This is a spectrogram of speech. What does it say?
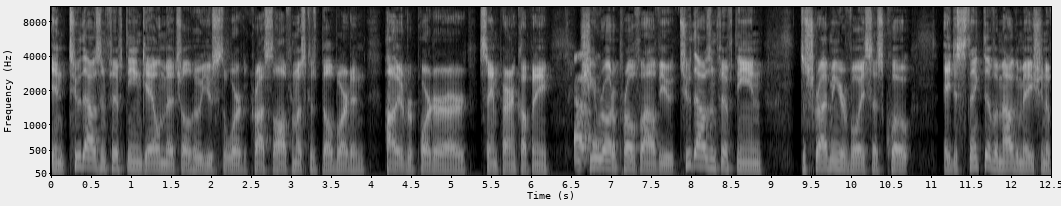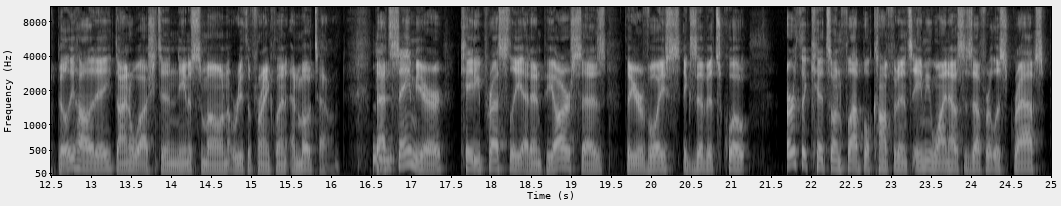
In 2015, Gail Mitchell, who used to work across the hall from us because Billboard and Hollywood Reporter are same parent company, she wrote a profile view 2015 describing your voice as quote a distinctive amalgamation of Billie Holiday, Dinah Washington, Nina Simone, Aretha Franklin, and Motown. That mm-hmm. same year, Katie Presley at NPR says that your voice exhibits quote Eartha Kitt's unflappable confidence, Amy Winehouse's effortless grasp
